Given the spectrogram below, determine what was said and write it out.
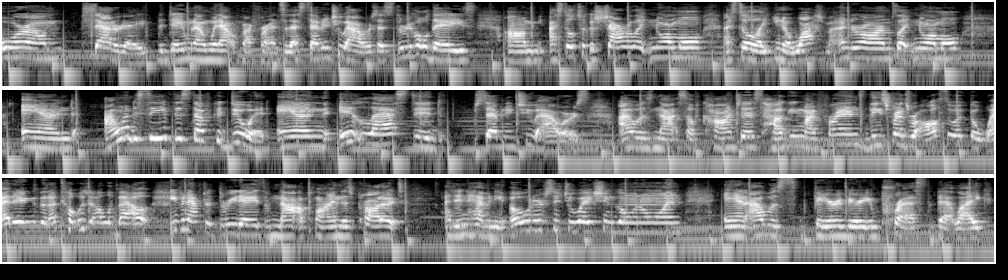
or um, Saturday, the day when I went out with my friends. So that's 72 hours. That's three whole days. Um, I still took a shower like normal. I still like, you know, washed my underarms like normal. And I wanted to see if this stuff could do it. And it lasted 72 hours. I was not self-conscious, hugging my friends. These friends were also at the wedding that I told y'all about. Even after three days of not applying this product, I didn't have any odor situation going on and I was very, very impressed that like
